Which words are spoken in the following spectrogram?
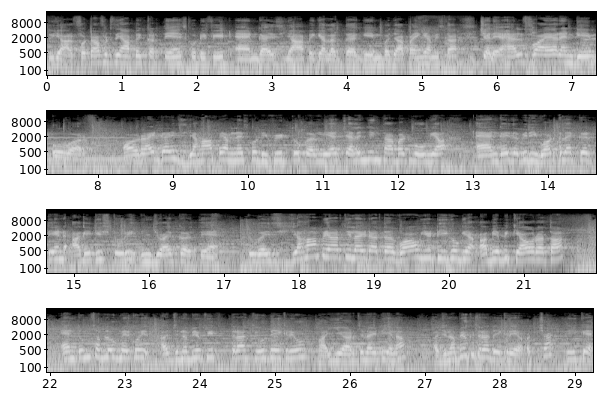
तो यार, फटाफट से यहाँ पे करते हैं इसको डिफीट एंड गाइस यहाँ पे क्या लगता है गेम बजा पाएँगे हम इसका। चले help fire and game over all right guys यहाँ पे हमने इसको डिफीट तो कर लिया है चैलेंजिंग था बट हो गया। एंड गाइज़ अभी रिवॉर्ड कलेक्ट करते हैं एंड आगे की स्टोरी इंजॉय करते हैं। तो गाइज़ यहाँ पे आरती लाइट आता है। वाह ये ठीक हो गया। अभी अभी क्या हो रहा था? एंड तुम सब लोग मेरे को अजनबियों की तरह क्यों देख रहे हो? भाई, ये आरती लाइट ही है ना? अजनबियों की तरह देख रहे हो। अच्छा ठीक है।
